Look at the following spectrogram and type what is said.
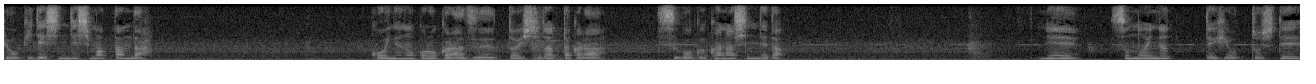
病気で死んでしまったんだ。子犬の頃からずっと一緒だったからすごく悲しんでた。ねえその犬ってひょっとして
